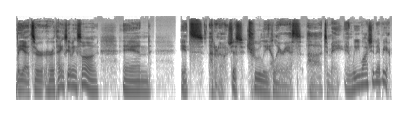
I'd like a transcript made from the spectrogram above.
but yeah, it's her her Thanksgiving song, and it's I don't know, it's just truly hilarious uh, to me, and we watch it every year.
